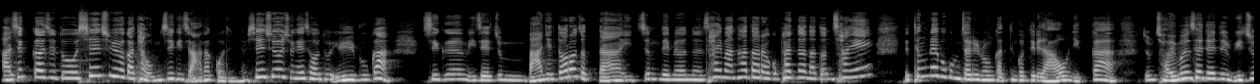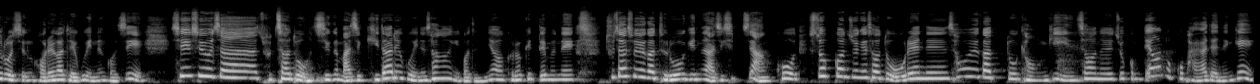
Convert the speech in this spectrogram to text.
아직까지도 실수요가 다 움직이지 않았거든요. 실수요 중에서도 일부가 지금 이제 좀 많이 떨어졌다. 이쯤 되면은 살만하다라고 판단하던 차에 특례보금자리론 같은 것들이 나오니까 좀 젊은 세대들 위주로 지금 거래가 되고 있는 거지 실수요자조차도 지금 아직 기다리고 있는 상황이거든요. 그렇기 때문에 투자 수요가 들어오기는 아직 쉽지 않고 수도권 중에서도 올해는 서울과 또 경기, 인천을 조금 떼어놓고 봐야 되는 게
